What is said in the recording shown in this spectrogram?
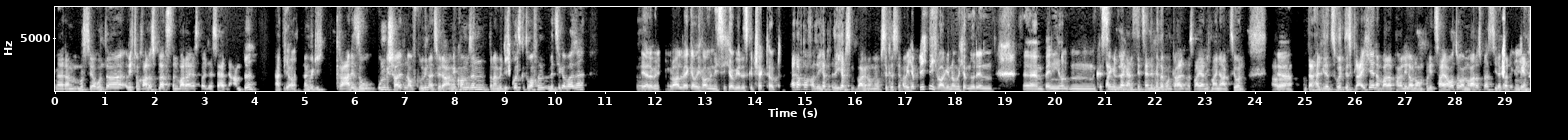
Ja, dann musst du ja runter Richtung Radusplatz. Dann war da erst bald das ja halt eine Ampel. Hat die dann wirklich gerade so umgeschalten auf grün, als wir da angekommen sind. Dann haben wir dich kurz getroffen, witzigerweise. Ja, da bin ich moral weg, aber ich war mir nicht sicher, ob ihr das gecheckt habt. Ja, doch, doch. Also ich habe also es wahrgenommen, ob es der Christian war. Aber ich habe dich nicht wahrgenommen. Ich habe nur den ähm, Benny und den Christian ich gesehen. Ich habe da ganz dezent im Hintergrund gehalten. Das war ja nicht meine Aktion. Aber, ja. Und dann halt wieder zurück das Gleiche. Dann war da parallel auch noch ein Polizeiauto am Radusplatz, die da gerade irgendwen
